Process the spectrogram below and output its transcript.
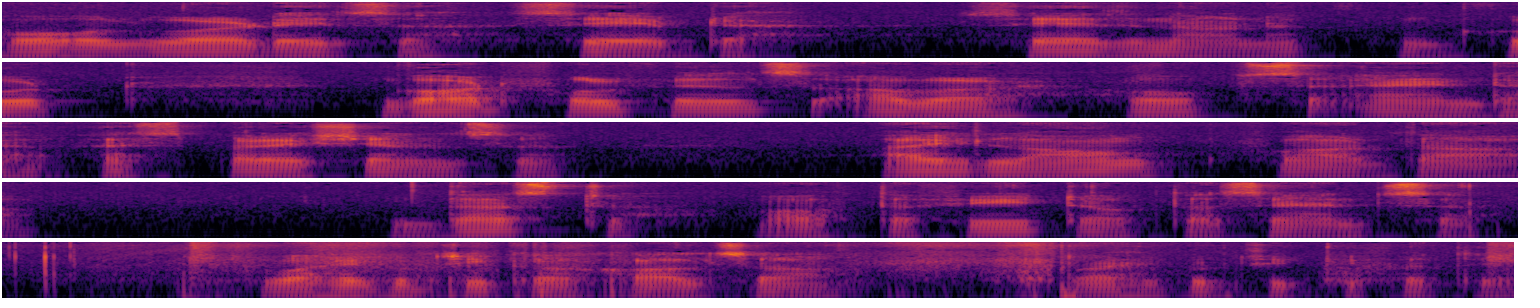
whole world is saved. Says Nanak, good God fulfills our hopes and aspirations. I long for the dust of the feet of the saints. ਵਾਹਿਗੁਰੂ ਜੀ ਕਾ ਖਾਲਸਾ ਵਾਹਿਗੁਰੂ ਜੀ ਕੀ ਫਤਿਹ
